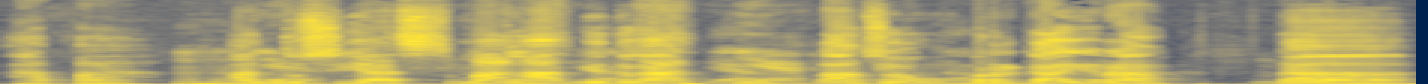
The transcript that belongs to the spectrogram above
apa Mhm. antusias semangat Betul. gitu kan Iya. langsung Tahu. bergairah nah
